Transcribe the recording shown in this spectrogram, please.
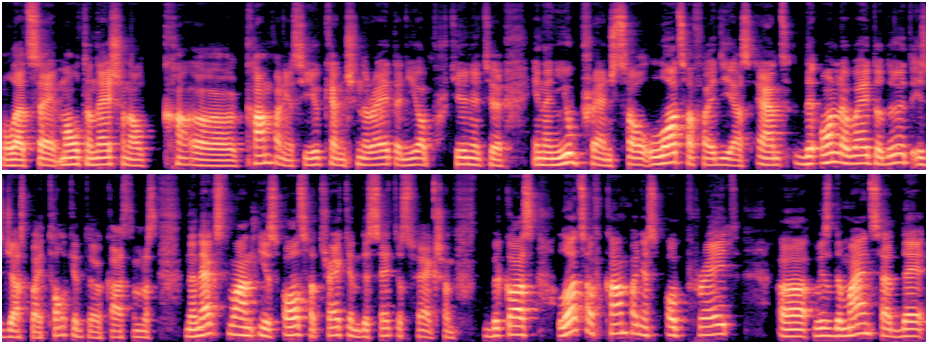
let's say multinational co- uh, companies you can generate a new opportunity in a new branch. So lots of ideas. And the only way to do it is just by talking to your customers. The next one is also tracking the satisfaction because lots of companies operate uh, with the mindset that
